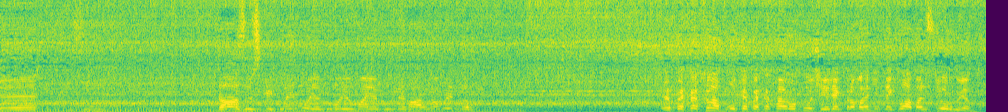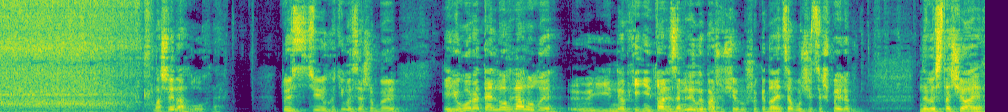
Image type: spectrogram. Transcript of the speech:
Е, зум Дазовське клеймо, я думаю, має бути гарно видно. Е, ПХХ, блок ПХХ робочий, електромагнітний клапан здергуємо. Машина глохне. Тобто е, хотілося, щоб його ретельно оглянули е, і необхідні деталі замінили. В першу чергу, що кидається в очі, це шпилек. Не вистачає.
